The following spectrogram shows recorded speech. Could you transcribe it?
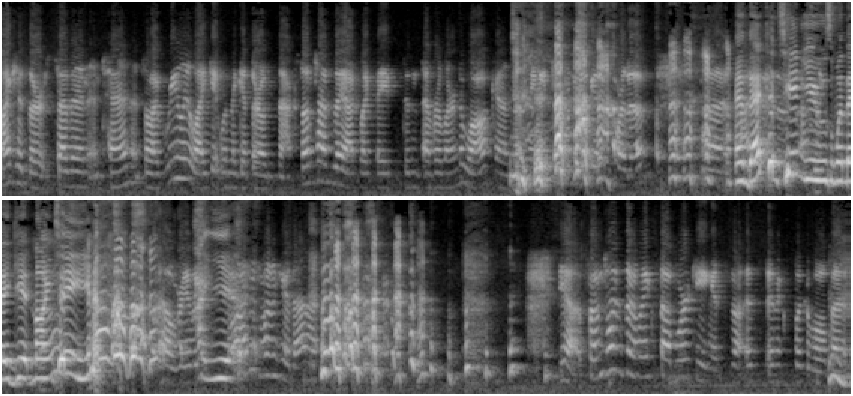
my kids are seven and ten, and so I really like it when they get their own snacks. Sometimes they act like they didn't ever learn to walk, and they need someone to for them. But And that continues like, when they get 19. Oh, really? Yes. Well, I didn't want to hear that. yeah, sometimes their legs stop working. It's not. It's inexplicable, but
